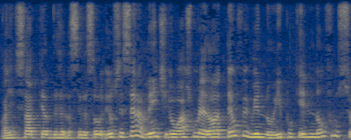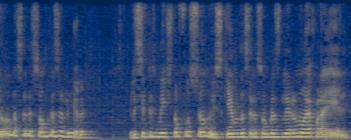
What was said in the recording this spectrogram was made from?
a gente sabe que a seleção. Eu, sinceramente, eu acho melhor até o Firmino não ir, porque ele não funciona na seleção brasileira. Ele simplesmente não funciona. O esquema da seleção brasileira não é para ele.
